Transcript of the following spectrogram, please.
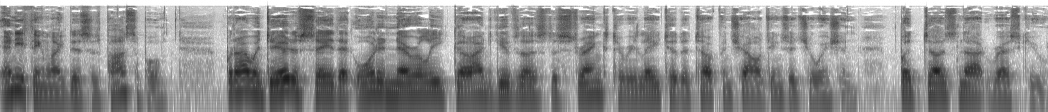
Anything like this is possible. But I would dare to say that ordinarily God gives us the strength to relate to the tough and challenging situation, but does not rescue.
